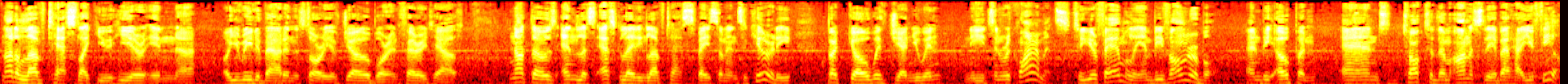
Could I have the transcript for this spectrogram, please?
Not a love test like you hear in, uh, or you read about in the story of Job or in fairy tales. Not those endless escalating love tests based on insecurity, but go with genuine needs and requirements to your family and be vulnerable and be open and talk to them honestly about how you feel.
